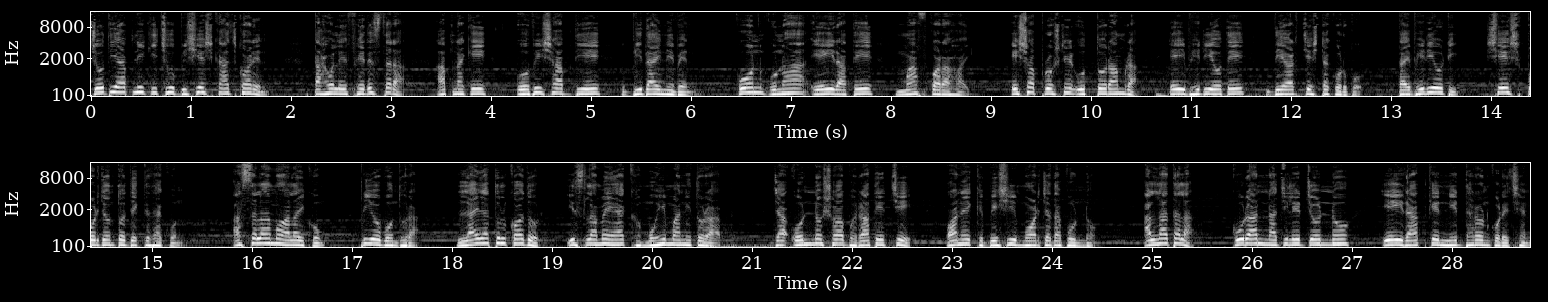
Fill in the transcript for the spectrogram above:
যদি আপনি কিছু বিশেষ কাজ করেন, তাহলে ফেরেস্তারা আপনাকে অভিশাপ দিয়ে বিদায় নেবেন। কোন গুনাহ এই রাতে মাফ করা হয়? এসব প্রশ্নের উত্তর আমরা এই ভিডিওতে দেওয়ার চেষ্টা করব। তাই ভিডিওটি শেষ পর্যন্ত দেখতে থাকুন। আসসালামু আলাইকুম, প্রিয় বন্ধুরা। লাইলাতুল কদর ইসলামে এক মহিমান্বিত রাত, যা অন্য সব রাতের চেয়ে অনেক বেশি মর্যাদাপূর্ণ। আল্লাহ তালা কোরআন নাজিলের জন্য এই রাতকে নির্ধারণ করেছেন।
